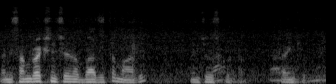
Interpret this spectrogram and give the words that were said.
దాన్ని సంరక్షించే బాధ్యత మాది. మేము చూసుకుంటాం. థ్యాంక్ యూ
